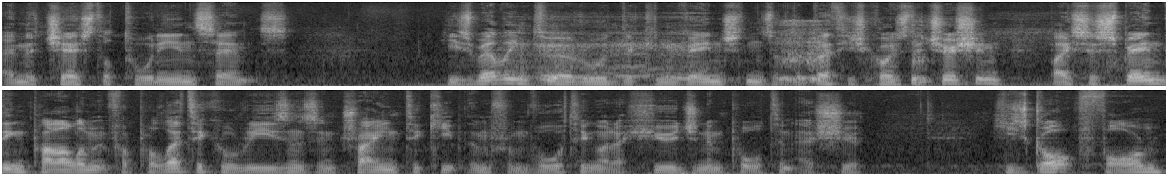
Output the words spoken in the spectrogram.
in the Chestertonian sense. He's willing to erode the conventions of the British Constitution by suspending Parliament for political reasons and trying to keep them from voting on a huge and important issue. He's got form.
